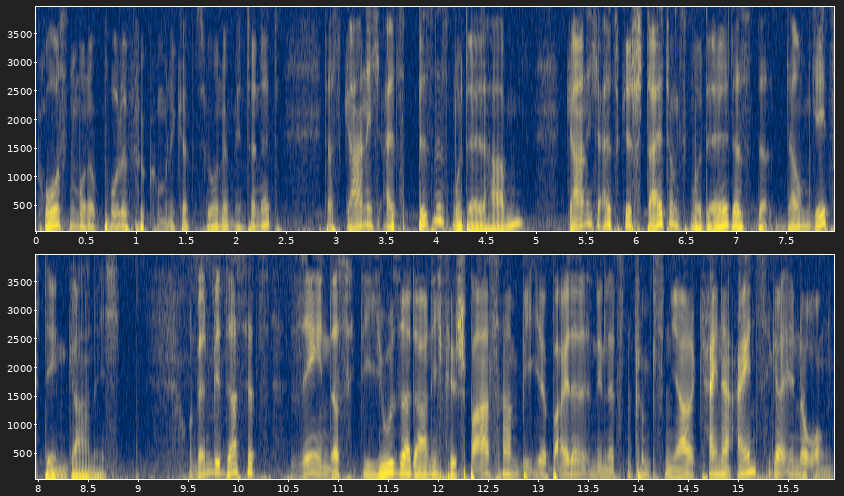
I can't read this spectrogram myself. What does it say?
großen Monopole für Kommunikation im Internet das gar nicht als Businessmodell haben, gar nicht als Gestaltungsmodell, das, da, darum geht es denen gar nicht. Und wenn wir das jetzt sehen, dass die User da nicht viel Spaß haben, wie ihr beide in den letzten 15 Jahren, keine einzige Erinnerung,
